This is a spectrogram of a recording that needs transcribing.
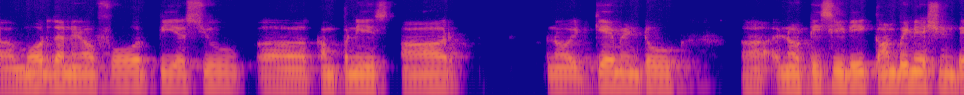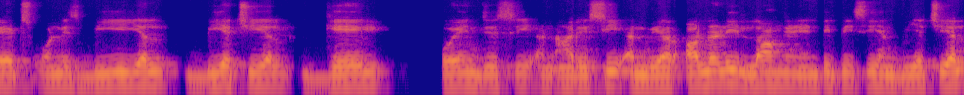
uh, more than you know four PSU uh, companies are you know it came into you know TCD combination dates. One is BEL, BHEL, GAIL, ONGC, and REC, and we are already long in NTPC and BHEL.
